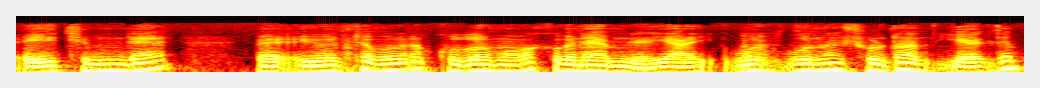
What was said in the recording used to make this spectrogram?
eğitimde ve yöntem olarak kullanmamak önemli. Yani bu, buna şuradan geldim.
